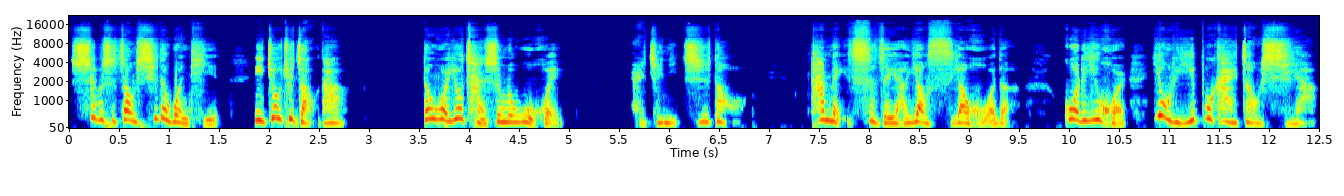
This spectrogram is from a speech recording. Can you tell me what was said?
是不是赵熙的问题？你就去找他，等会儿又产生了误会。而且你知道，他每次这样要死要活的，过了一会儿又离不开赵熙呀。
